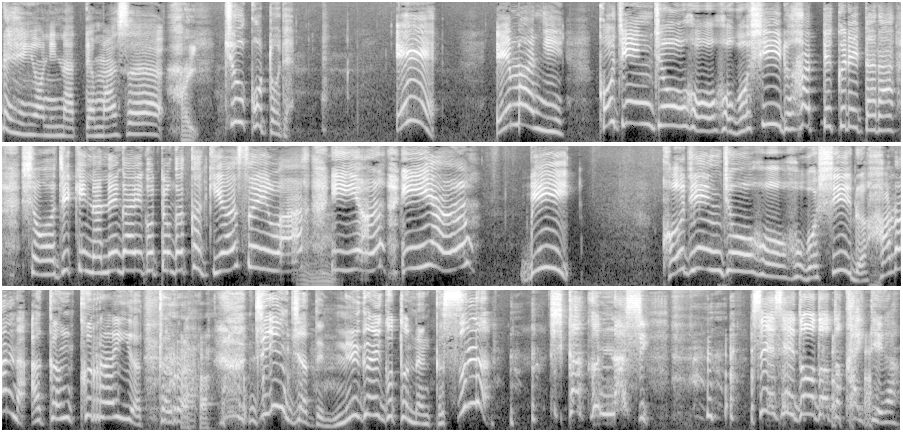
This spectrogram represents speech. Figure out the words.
れへんようになってます。はい。ちゅうことで。A、エマに個人情報保護シール貼ってくれたら正直な願い事が書きやすいわ。いいやん、いいやん。B、個人情報保護シール貼らなあかんくらいやったら、神社で願い事なんかすな資格なし正々堂々と書いてや。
